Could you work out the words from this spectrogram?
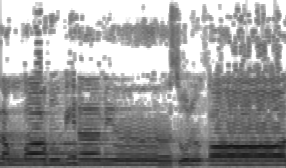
أنزل الله بها من سلطان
